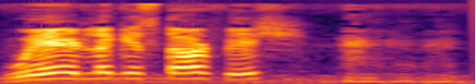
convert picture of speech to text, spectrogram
Weird looking starfish.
